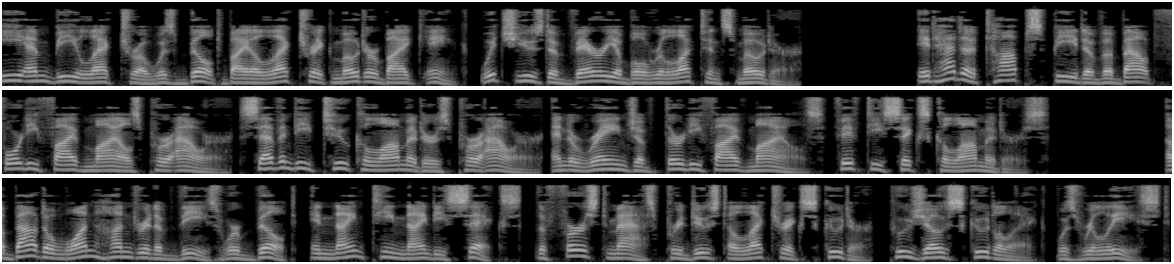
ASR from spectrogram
EMB Lectra was built by Electric Motorbike Inc., which used a variable reluctance motor. It had a top speed of about 45 miles per hour, 72 kilometers per hour, and a range of 35 miles, 56 kilometers. About a 100 of these were built. In 1996, the first mass-produced electric scooter, Peugeot Scootelec, was released.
